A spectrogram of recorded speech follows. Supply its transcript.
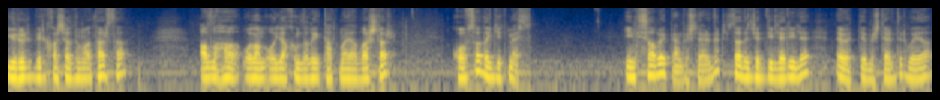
yürür, birkaç adım atarsa, Allah'a olan o yakınlığı tatmaya başlar, kovsa da gitmez. İntisap etmemişlerdir. Sadece dilleriyle evet demişlerdir veya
